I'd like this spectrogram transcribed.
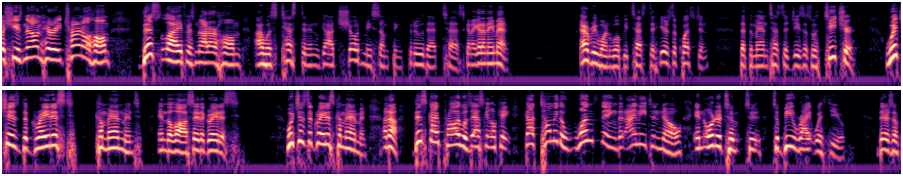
but she is now in her eternal home. This life is not our home. I was tested, and God showed me something through that test. Can I get an amen? Everyone will be tested. Here's the question that the man tested Jesus with Teacher, which is the greatest commandment in the law? Say the greatest. Which is the greatest commandment? Uh, now, this guy probably was asking, okay, God, tell me the one thing that I need to know in order to, to, to be right with you there's an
